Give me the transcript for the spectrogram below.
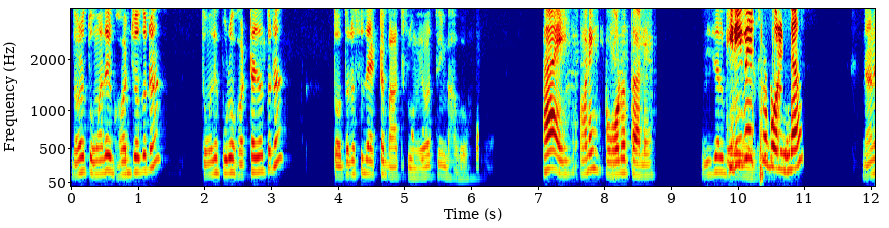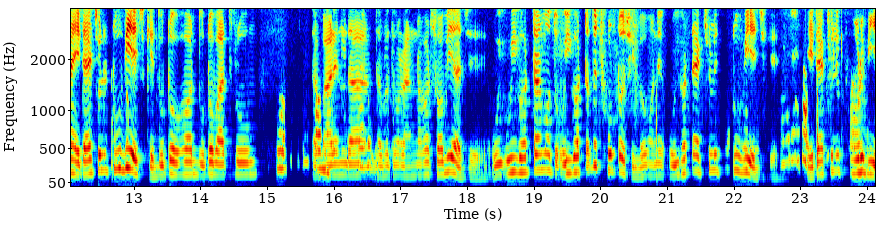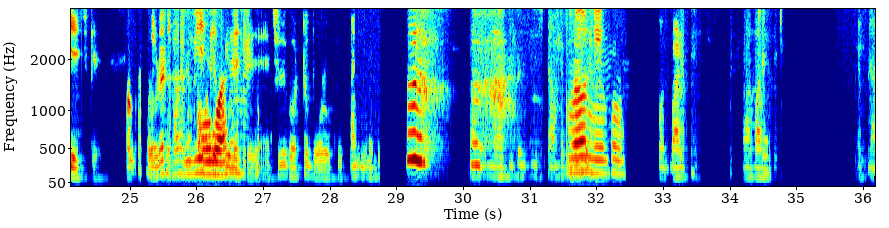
ধরো তোমাদের ঘর যতটা তোমাদের পুরো ঘরটা যতটা ততটা শুধু একটা বাথরুম এবার তুমি ভাবো। ভাই অনেক বড় তাহলে। বিশাল বড় থ্রি ঘর। বললি না? না না এটা অ্যাকচুয়ালি টু বিএইচকে দুটো ঘর দুটো বাথরুম তার বারান্দা তারপর তোমার রান্নাঘর সবই আছে। ওই ওই ঘরটার মতো ওই ঘরটা তো ছোট ছিল মানে ওই ঘরটা অ্যাকচুয়ালি টু বিএইচকে এটা অ্যাকচুয়ালি ফোর বিএইচকে ওরা টু বিএইচকে ও, করেছে অ্যাকচুয়ালি ঘরটা বড় খুব। আমরাও নেব। বাড়িতে আমার বাড়িতে। একটা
